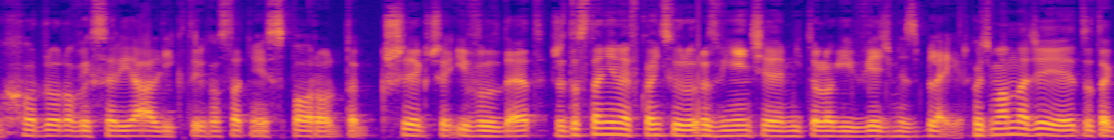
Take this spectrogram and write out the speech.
horrorowych seriali, których ostatnio jest sporo, tak Krzyk czy Evil Dead, że dostaniemy w końcu rozwinięcie mitologii Wiedźmy z Blair. Choć mam nadzieję, to tak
